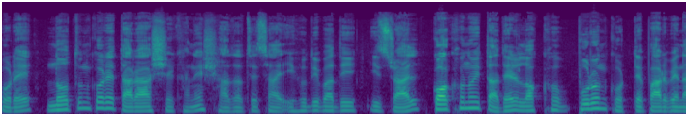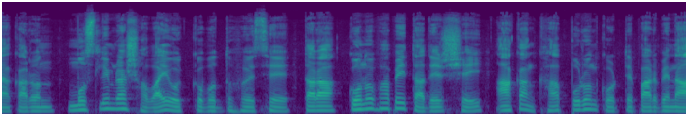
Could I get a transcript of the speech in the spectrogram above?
করে, নতুন করে তারা সেখানে সাজাতে চায়। ইহুদিবাদী ইসরায়েল কখনোই তাদের লক্ষ্য পূরণ করতে পারবে না, কারণ মুসলিমরা সবাই ঐক্যবদ্ধ হয়েছে। তারা কোনোভাবেই তাদের সেই আকাঙ্ক্ষা পূরণ করতে পারবে না।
